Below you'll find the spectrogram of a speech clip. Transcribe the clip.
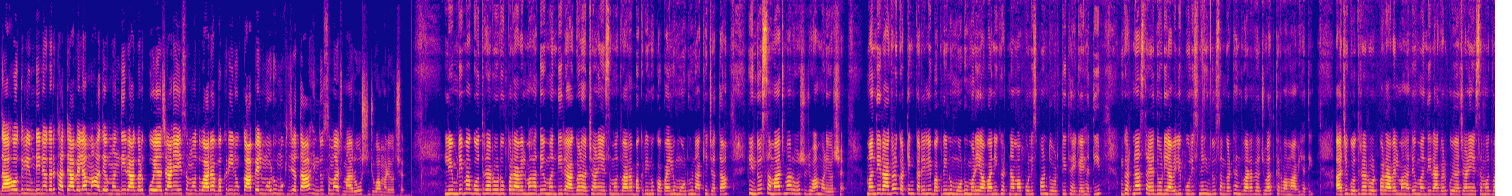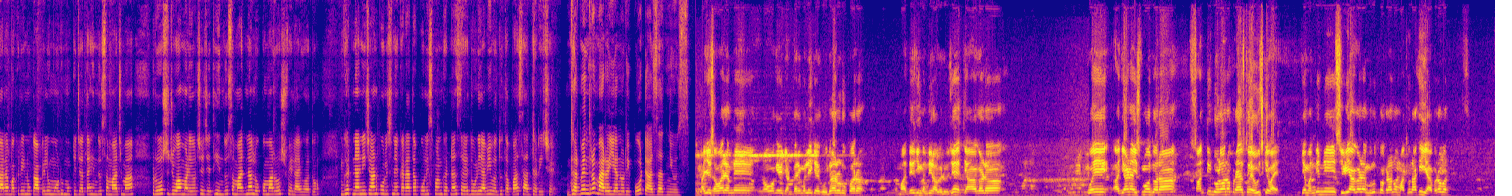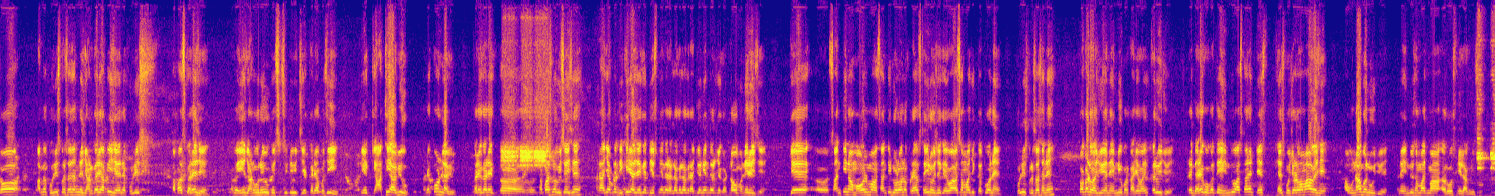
દાહોદ લીમડીનગર ખાતે આવેલા મહાદેવ મંદિર આગળ કોઈ અજાણ્યા ઇસમો દ્વારા બકરીનું કાપેલ મોઢું મૂકી જતા હિન્દુ સમાજમાં રોષ જોવા મળ્યો છે. લીમડીમાં ગોધરા રોડ ઉપર આવેલ મહાદેવ મંદિર આગળ અજાણ્યા ઇસમો દ્વારા બકરીનું કપાયેલું મોઢું નાખી જતા હિન્દુ સમાજમાં રોષ જોવા મળ્યો છે. મંદિર આગળ કટિંગ કરેલી બકરીનું મોઢું મળી આવવાની ઘટનામાં પોલીસ પણ દોડતી થઈ ગઈ હતી. ઘટના સ્થળે દોડી આવેલી પોલીસને હિન્દુ સંગઠન દ્વારા રજૂઆત કરવામાં આવી હતી. આજે ગોધરા રોડ પર આવેલ મહાદેવ મંદિર આગળ કોઈ અજાણ્યા એસમો દ્વારા બકરીનું કાપેલું મોઢું મૂકી જતા હિન્દુ સમાજમાં રોષ જોવા મળ્યો છે, જેથી હિન્દુ સમાજના લોકોમાં રોષ ફેલાયો હતો. ઘટનાની જાણ પોલીસને કરાતા પોલીસ પણ ઘટના સ્થળે દોડી આવી, વધુ તપાસ હાથ ધરી છે. ધર્મેન્દ્ર બારૈયાનો રિપોર્ટ આઝાદ ન્યૂઝ. આજે સવારે અમને નવ વાગે એવી જાણકારી મળી કે ગોધરા રોડ ઉપર મહાદેવજી મંદિર આવેલું છે. ત્યાં આગળ, કોઈ અજાણ્યા ઇસમો દ્વારા શાંતિ ડોળવાનો પ્રયાસ થયો એવું જ કહેવાય કે મંદિરની સીડી આગળ મૃત બકરાનું માથું નાખી ગયા, બરાબર? તો અમે પોલીસ પ્રશાસનને જાણકારી આપી છે અને પોલીસ તપાસ કરે છે. હવે એ જાણવું રહ્યું કે સીસીટીવી ચેક કર્યા પછી એ ક્યાંથી આવ્યું અને કોણ લાવ્યું? ખરેખર એક તપાસનો વિષય છે. અને આજે આપણે દેખી રહ્યા છે કે દેશની અંદર અલગ અલગ રાજ્યોની અંદર જે ઘટનાઓ બની રહી છે કે શાંતિના માહોલમાં શાંતિ ડોળવાનો પ્રયાસ થઈ રહ્યો છે કે એવા અસામાજિક તત્વોને પોલીસ પ્રશાસને પકડવા જોઈએ અને એમની ઉપર કાર્યવાહી કરવી જોઈએ. અને દરેક વખતે હિન્દુ આસ્થાને ઠેસ પહોંચાડવામાં આવે છે. આવું ના બનવું જોઈએ અને હિન્દુ સમાજમાં રોષની લાગણી છે.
